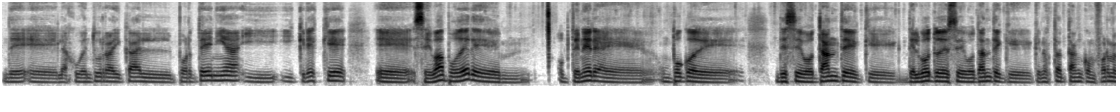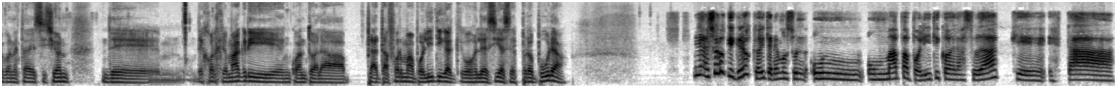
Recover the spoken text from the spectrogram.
de eh, la juventud radical porteña y, crees que eh, se va a poder obtener un poco de, ese votante, que del voto de ese votante que, no está tan conforme con esta decisión de, de Jorge Macri en cuanto a la plataforma política que vos le decías es pro pura? Mira, yo lo que creo es que hoy tenemos un, un, mapa político de la ciudad que está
